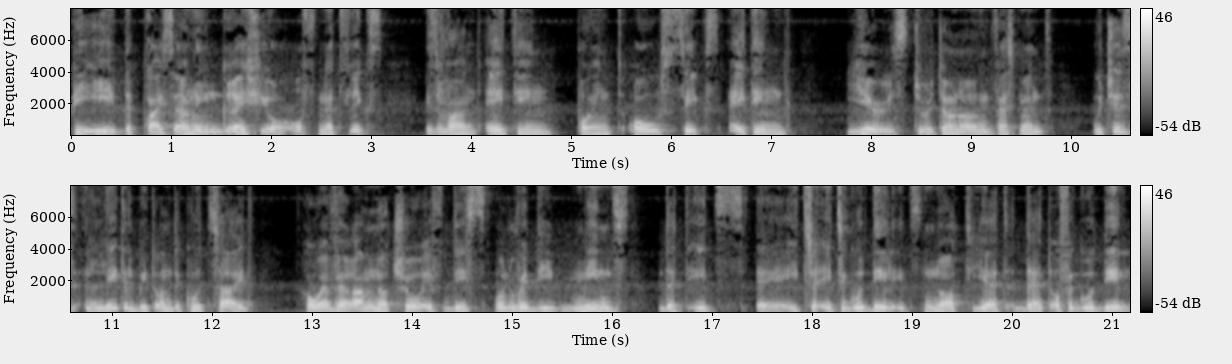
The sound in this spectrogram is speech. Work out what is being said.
PE, the price earning ratio of Netflix, is around 18.06, 18 years to return on investment, which is a little bit on the good side. However, I'm not sure if this already means that it's a, it's a, it's a good deal. It's not yet that of a good deal.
